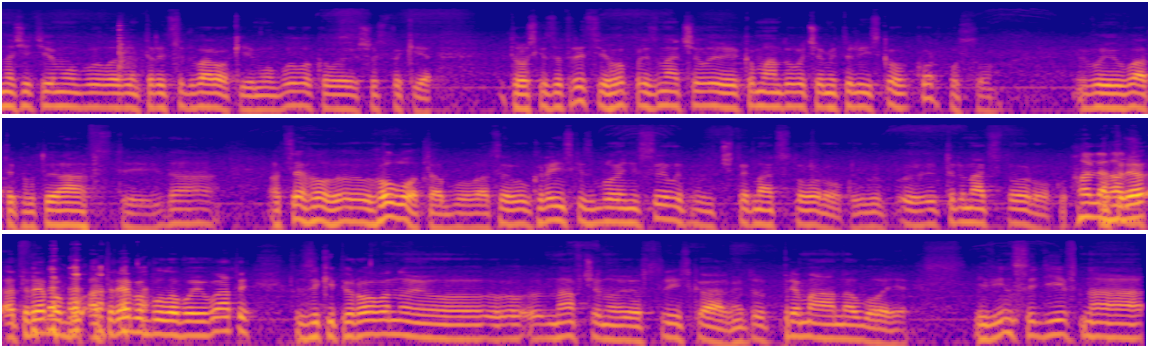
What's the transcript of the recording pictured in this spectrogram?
значить йому було він 32 роки йому було, коли щось таке. Трошки за 30 його призначили командувачем італійського корпусу воювати проти Австрії. Да. А це голота була. Це українські збройні сили 14-го року, е, 13-го року. А, тре- а, треба, а треба було воювати з екіпірованою е, навченою австрійською армією. Тут пряма аналогія. І він сидів на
